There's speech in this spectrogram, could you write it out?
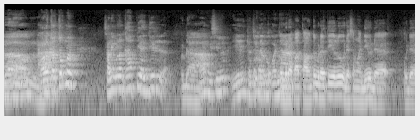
problem. Nah, kalau cocok mah saling melengkapi anjir. Udah. Paham gak sih lu? Iya gitu Cocok udah pokoknya. Keberapa tahun tuh berarti lu udah sama dia udah udah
